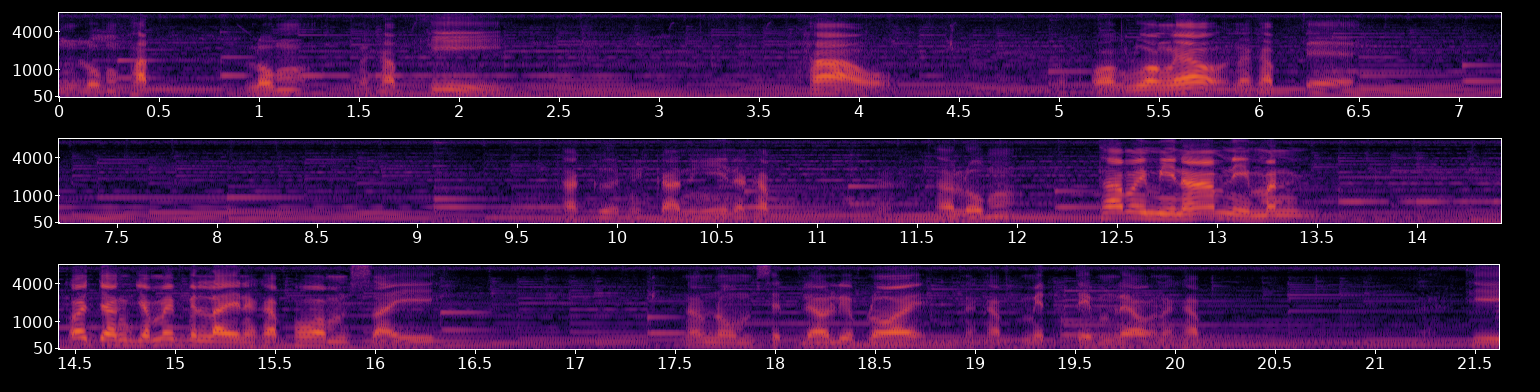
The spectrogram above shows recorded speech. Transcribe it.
นลมพัด ล้มนะครับที่ข้าวออกรวงแล้วนะครับ แต่ ถ้าเกิดเหตุการณ์อย่างนี้นะครับ ถ้าล้มถ้าไม่มีน้ำนี่มันก็ยังจะไม่เป็นไรนะครับ เพราะว่ามันใส่น้ำนมเสร็จแล้วเรียบร้อยนะครับ เม็ดเต็มแล้วนะครับ ที่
